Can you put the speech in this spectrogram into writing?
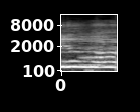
know why.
